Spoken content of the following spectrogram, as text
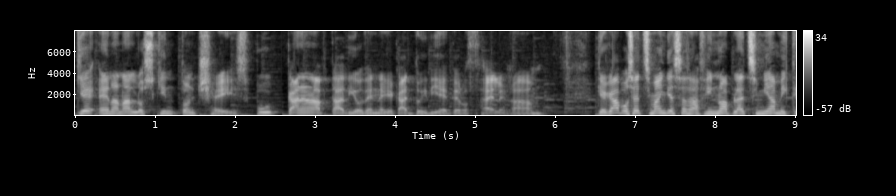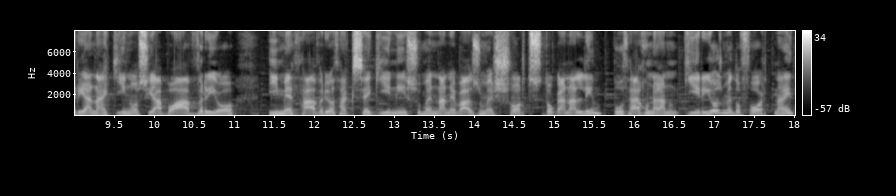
και έναν άλλο skin, τον Chase, που κανένα από τα δύο δεν είναι και κάτι το ιδιαίτερο θα έλεγα. Και κάπως έτσι μάγκες σας αφήνω απλά έτσι μια μικρή ανακοίνωση από αύριο. Ή μεθαύριο θα ξεκινήσουμε να ανεβάζουμε shorts στο κανάλι που θα έχουν να κάνουν κυρίως με το Fortnite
